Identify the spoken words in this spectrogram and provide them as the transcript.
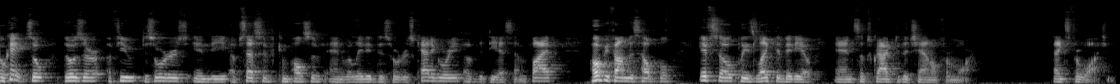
Okay, so those are a few disorders in the obsessive compulsive and related disorders category of the DSM 5. I hope you found this helpful. If so, please like the video and subscribe to the channel for more. Thanks for watching.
